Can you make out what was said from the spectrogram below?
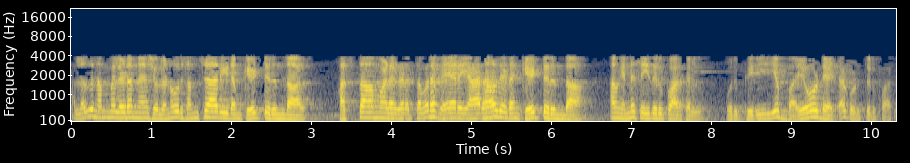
அல்லது நம்மளிடம் என்ன சொல்லணும் ஒரு சம்சாரியிடம் கேட்டிருந்தால் ஹஸ்தாமலகரை தவிர வேற யாராவது இடம் கேட்டிருந்தா அவங்க என்ன செய்திருப்பார்கள்? ஒரு பெரிய பயோடேட்டா கொடுத்திருப்பார்.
